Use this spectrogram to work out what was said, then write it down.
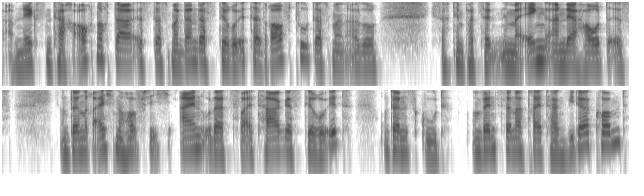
am nächsten Tag auch noch da ist, dass man dann das Steroid da drauf tut, dass man also, ich sage den Patienten immer eng an der Haut ist. Und dann reichen hoffentlich ein oder zwei Tage Steroid und dann ist gut. Und wenn es dann nach drei Tagen wiederkommt,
